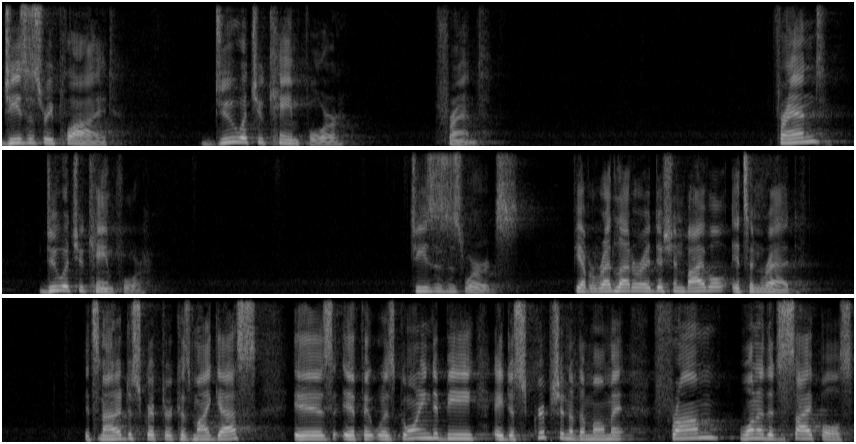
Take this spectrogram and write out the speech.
Jesus replied, Do what you came for, friend. Friend, do what you came for. Jesus' words If you have a red letter edition Bible, it's in red. It's not a descriptor because my guess is if it was going to be a description of the moment from one of the disciples,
